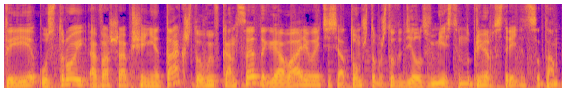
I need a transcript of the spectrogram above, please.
Ты устрой ваше общение так, что вы в конце договариваетесь о том, чтобы что-то делать вместе. Ну, Например, встретиться там,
